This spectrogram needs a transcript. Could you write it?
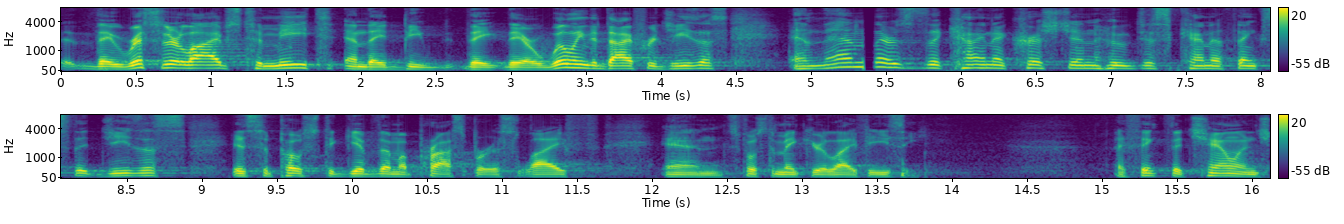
they risk their lives to meet and they'd be, they, they are willing to die for Jesus. And then there's the kind of Christian who just kind of thinks that Jesus is supposed to give them a prosperous life and supposed to make your life easy. I think the challenge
